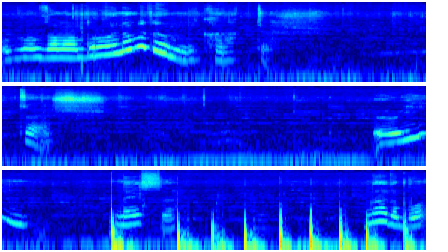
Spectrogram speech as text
Uzun zamandır oynamadığım bir karakter. Taş. Öy. Neyse. Nerede bu?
